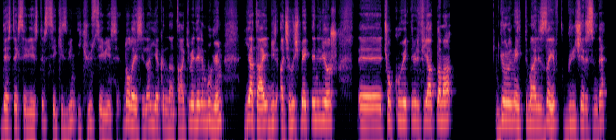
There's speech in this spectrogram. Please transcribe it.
destek seviyesidir 8200 seviyesi. Dolayısıyla yakından takip edelim. Bugün yatay bir açılış bekleniliyor. Ee, çok kuvvetli bir fiyatlama görülme ihtimali zayıf gün içerisinde.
